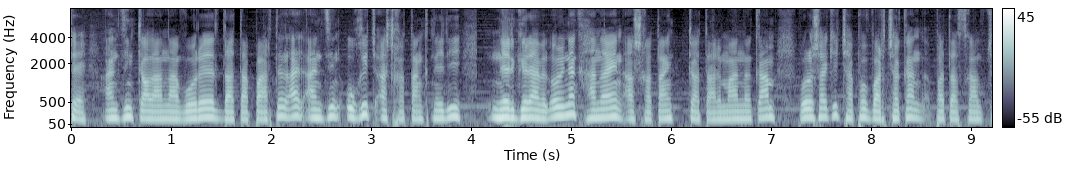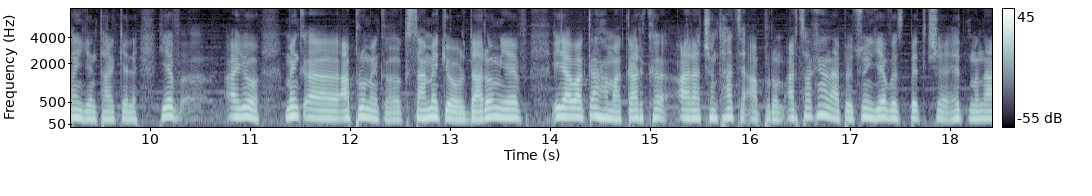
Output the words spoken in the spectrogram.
թե անձին կալանավորել, դատապարտել, այլ անձին ուղիչ աշխատանքների ներգրավել։ Օրինակ հանրային աշխատանք կատարմանը կամ որոշակի չափով վարչական պատասխանատվության ենթարկելը եւ այո, մենք ապրում ենք 21-րդ դարում եւ իրավական համակարգը առաջընթաց է ապրում։ Արցախի հանրապետությունը եւս պետք է հետ մնա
